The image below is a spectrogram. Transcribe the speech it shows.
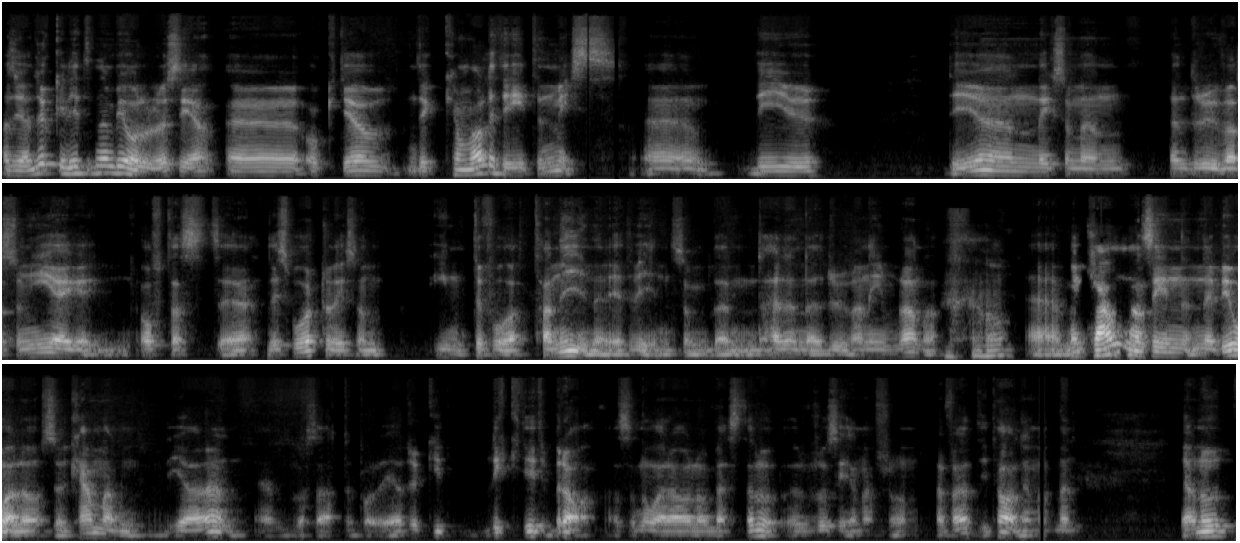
Alltså jag dricker lite Nebbiolo Rosé eh, och det, det, kan vara lite hit en miss. Eh, det är ju, det är ju en, liksom en en druva som ger oftast, eh, det är svårt att liksom inte få tanniner i ett vin som den, där den där druvan är inblandad. Mm. Men kan man sin Nebbiolo så kan man göra en, en rosato på det. Jag har druckit riktigt bra, alltså några av de bästa roséerna från framförallt Italien. Men jag har nog,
